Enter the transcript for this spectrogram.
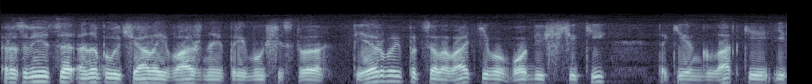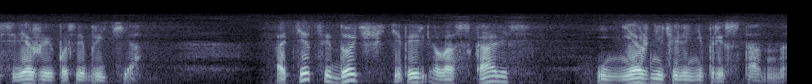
Разумеется, она получала и важное преимущество первой поцеловать его в обе щеки, такие гладкие и свежие после бритья. Отец и дочь теперь ласкались и нежничали непрестанно.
